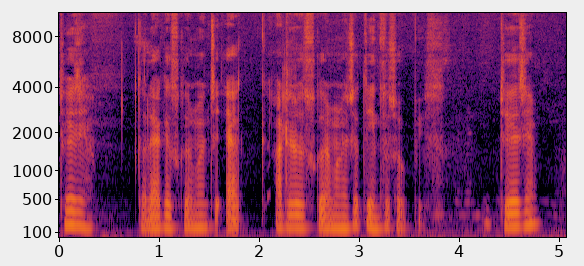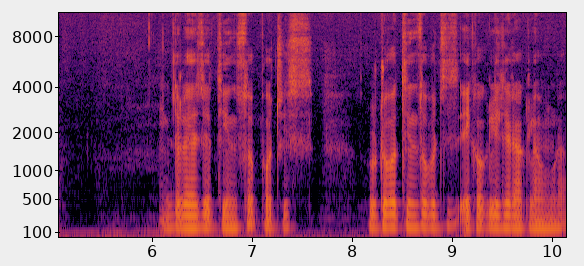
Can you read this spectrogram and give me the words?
ঠিক আছে? তাহলে এক স্কোয়ার মানে হচ্ছে এক, আঠেরো স্কোয়ার মানে হচ্ছে তিনশো চব্বিশ। ঠিক আছে? চলে যাচ্ছে তিনশো পঁচিশ রুট ওভার তিনশো পঁচিশ একক লিখে রাখলাম আমরা।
